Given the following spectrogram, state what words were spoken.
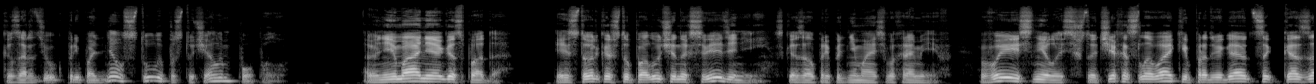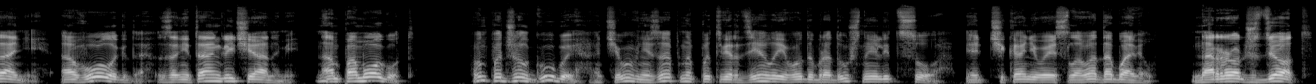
Казардюк приподнял стул и постучал им по полу. «Внимание, господа! Из только что полученных сведений, — сказал, приподнимаясь Вахромеев, — выяснилось, что чехословаки продвигаются к Казани, а Вологда занята англичанами. Нам помогут!» Он поджал губы, отчего внезапно подтвердело его добродушное лицо и, отчеканивая слова, добавил «Народ ждет!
